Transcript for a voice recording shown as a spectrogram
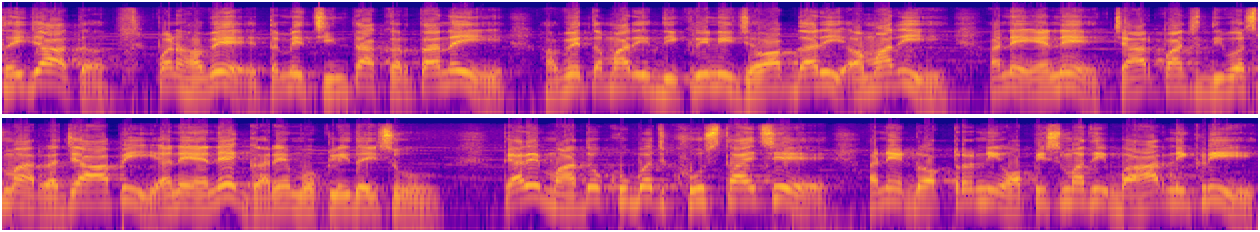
થઈ જાત. પણ હવે તમે ચિંતા કરતા નહીં. હવે તમારી દીકરીની જવાબદારી અમારી અને એને ચાર પાંચ દિવસમાં રજા આપી અને એને ઘરે મોકલી દઈશું. ત્યારે માધવ ખૂબ જ ખુશ થાય છે અને ડૉક્ટરની ઓફિસમાંથી બહાર નીકળી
